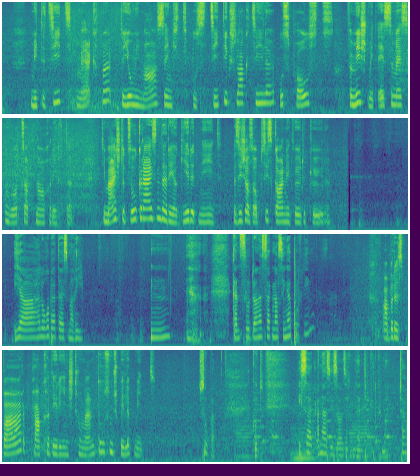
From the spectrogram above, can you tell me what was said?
Mit der Zeit merkt man, der junge Mann singt aus Zeitungsschlagzeilen, aus Posts, vermischt mit SMS und WhatsApp-Nachrichten. Die meisten Zugreisenden reagieren nicht. Es ist, als ob sie es gar nicht hören würden. Ja, hallo Roberta, ist Marie. Mhm. Kannst du Donnerstag nach Singapur fliegen? Aber ein paar packen ihre Instrumente aus und spielen mit. Super. Gut. Ich sag Anna, sie soll sich um dein Ticket kümmern. Ciao.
